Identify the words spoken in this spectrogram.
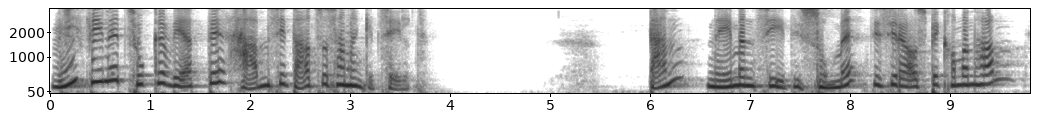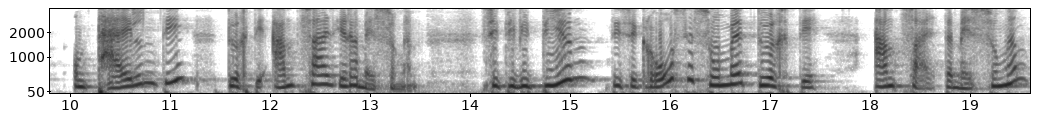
Wie viele Zuckerwerte haben Sie da zusammengezählt? Dann nehmen Sie die Summe, die Sie rausbekommen haben, und teilen die durch die Anzahl Ihrer Messungen. Sie dividieren diese große Summe durch die Anzahl der Messungen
